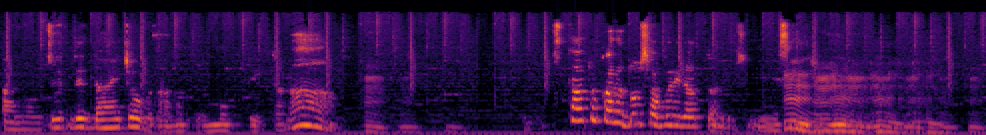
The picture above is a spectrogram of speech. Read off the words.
あの全然大丈夫だなと思っていたらうんうんスタートから土砂降りだったんですよね、うんうんうんうん2010うんうん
